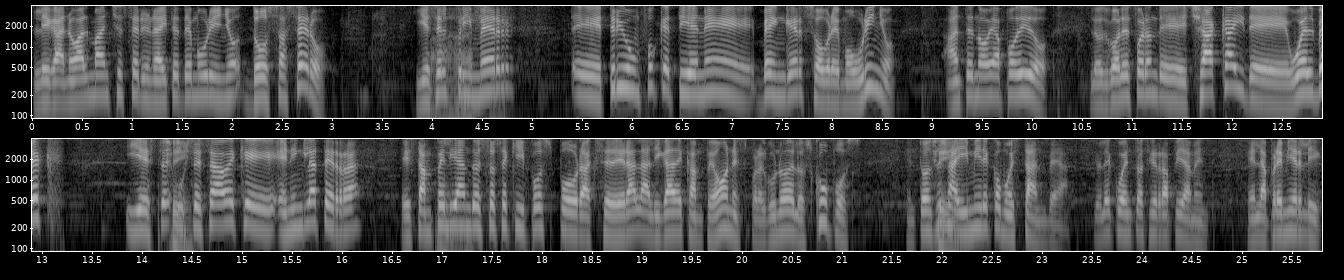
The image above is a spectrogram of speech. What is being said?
le ganó al Manchester United de Mourinho 2 a 0. Y es el Ah, primer eh, triunfo que tiene Wenger sobre Mourinho. Antes no había podido. Los goles fueron de Chaka y de Welbeck. Y este, Sí. usted sabe que en Inglaterra están peleando estos equipos por acceder a la Liga de Campeones, por alguno de los cupos. Entonces Sí. ahí mire cómo están, vea. Yo le cuento así rápidamente. En la Premier League.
